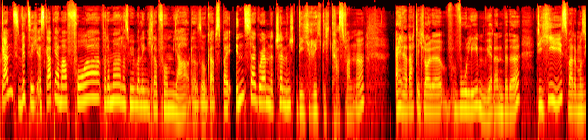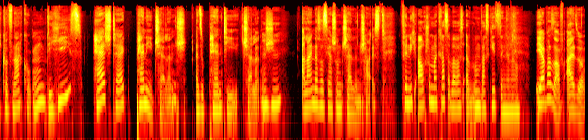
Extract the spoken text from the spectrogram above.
Ganz witzig, es gab ja mal vor, warte mal, lass mich überlegen, ich glaube vor einem Jahr oder so, gab es bei Instagram eine Challenge, die ich richtig krass fand, ne? Ey, da dachte ich, Leute, wo leben wir denn bitte? Die hieß, warte, muss ich kurz nachgucken, die hieß Hashtag Penny Challenge, also Panty Challenge. Allein, dass es ja schon Challenge heißt. Finde ich auch schon mal krass, aber was, äh, um was geht's denn genau? Ja, pass auf. Also,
